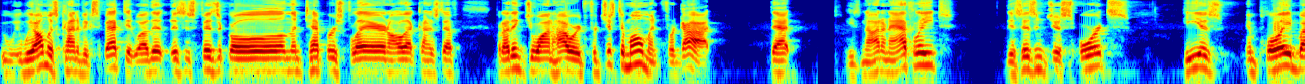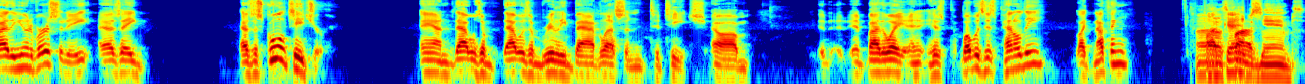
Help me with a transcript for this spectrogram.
We, we almost kind of expect it well this is physical and then tempers flare and all that kind of stuff. But i think Juwan Howard for just a moment forgot that he's not an athlete. This isn't just sports. He is employed by the university as a as a school teacher, and that was a that was a really bad lesson to teach. Um, it, it, by the way, and his what was his penalty? Like nothing. Uh, five, games. five games,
